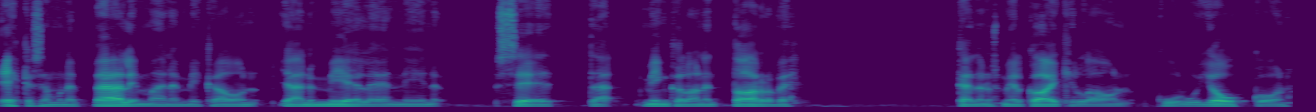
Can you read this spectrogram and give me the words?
ehkä semmoinen päällimmäinen, mikä on jäänyt mieleen, niin se, että minkälainen tarve käytännössä meillä kaikilla on kuuluu joukkoon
